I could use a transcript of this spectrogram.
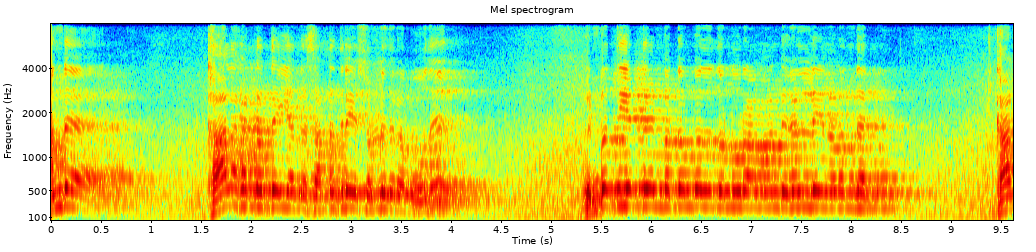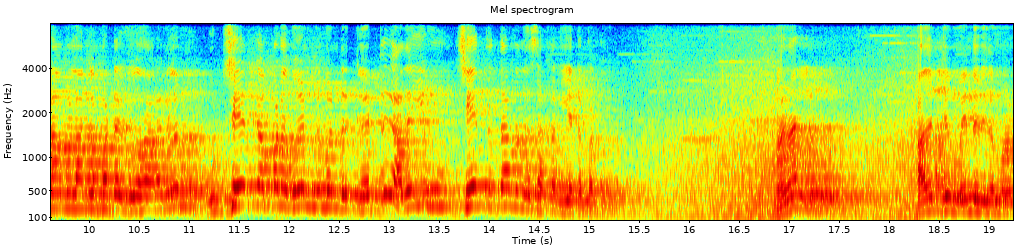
அந்த காலகட்டத்தை அந்த சட்டத்திலே சொல்லுகிற போது எண்பத்தி எட்டு எண்பத்தொன்பது தொண்ணூறாம் ஆண்டுகளிலே நடந்த காணாமலாக்கப்பட்ட விவகாரங்களும் உட்சேர்க்கப்பட வேண்டும் என்று கேட்டு அதையும் சேர்த்துத்தான் அந்த சட்டம் இயற்றப்பட்டது. ஆனால் அதற்கும் எந்த விதமான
